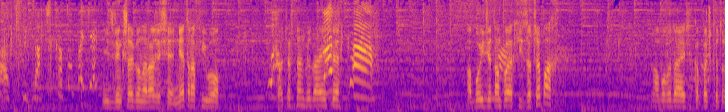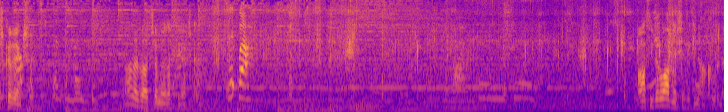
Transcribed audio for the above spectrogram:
A to będzie Nic większego na razie się nie trafiło. Chociaż ten wydaje się, albo idzie tam po jakichś zaczepach, albo wydaje się kapeczkę troszkę będzie No, ale zobaczymy za chwileczkę. A fider ładnie się wygina, kurde.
